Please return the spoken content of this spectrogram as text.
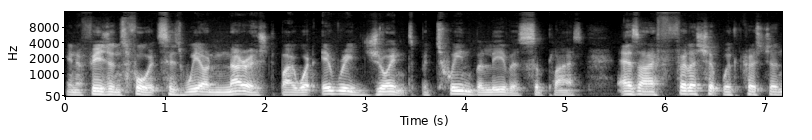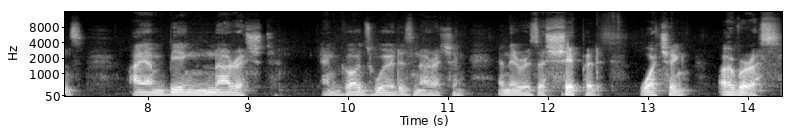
In Ephesians 4, it says, We are nourished by what every joint between believers supplies. As I fellowship with Christians, I am being nourished, and God's word is nourishing, and there is a shepherd watching over us.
